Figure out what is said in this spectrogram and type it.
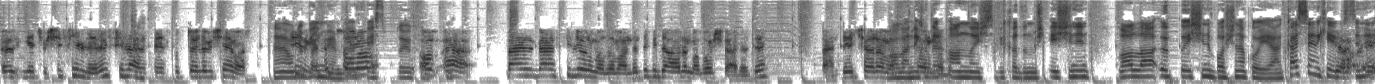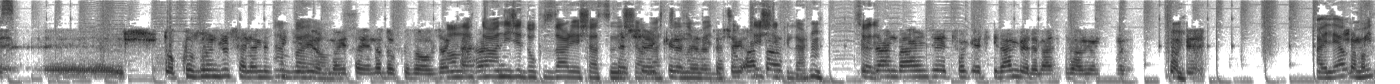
Ö- Geçmişi sil derim siler. Facebook'ta öyle bir şey var. Ha, onu Silmedim. bilmiyorum ben Facebook'ta yok. o- ha, ben ben siliyorum o zaman dedi. Bir daha arama boş ver dedi. Ben de hiç aramadım. Valla ne kadar sormadım. anlayışlı bir kadınmış. Eşinin valla öp eşini başına koy yani. Kaç senelik Ya, evlisiniz? e, e, şu dokuzuncu senemizi Ha, bayağı giriyoruz. Mayıs ayında 9 olacak. Allah Aha. daha nice dokuzlar yaşatsın inşallah Teşekkür canım ederim. benim. Teşekkür- Çok Hatta teşekkürler. Sizden daha önce çok eskiden beri ben sizi arıyorum. Alo. Ümit.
